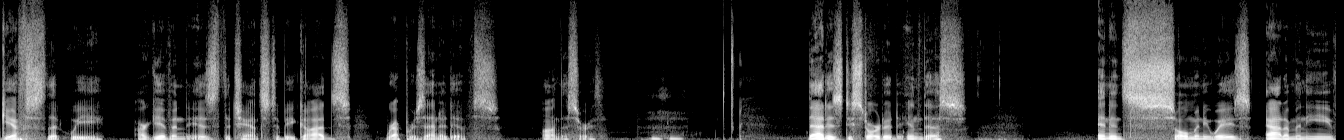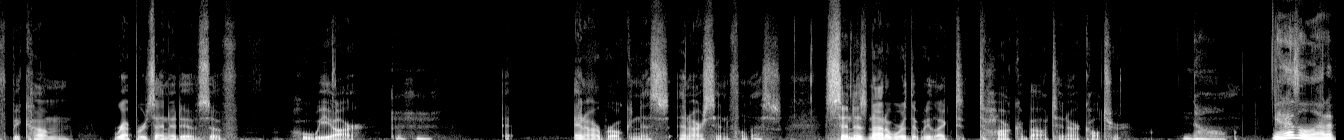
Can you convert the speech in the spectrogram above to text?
gifts that we are given is the chance to be God's representatives on this earth. hmm That is distorted in this. And in so many ways, Adam and Eve become representatives of who we are hmm and our brokenness and our sinfulness. Sin is not a word that we like to talk about in our culture. No. It has a lot of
